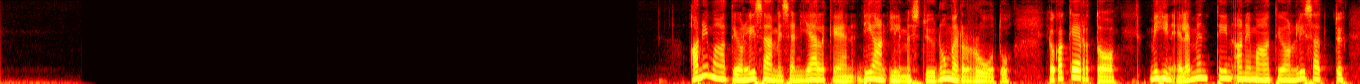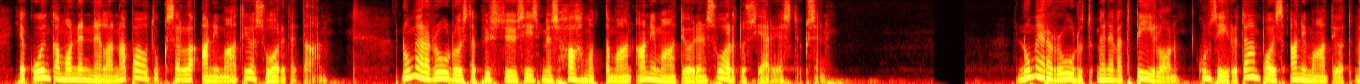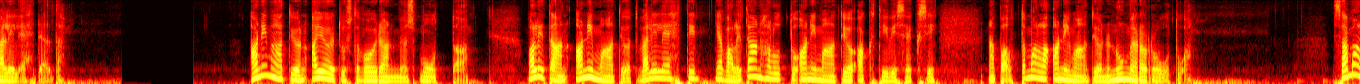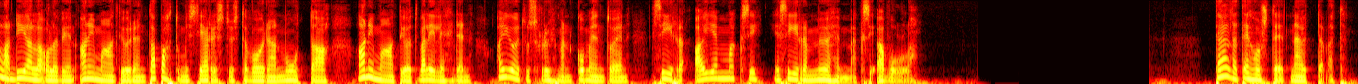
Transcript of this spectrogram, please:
Animaation lisäämisen jälkeen dian ilmestyy numeroruutu, joka kertoo, mihin elementtiin animaatio on lisätty ja kuinka monennella napautuksella animaatio suoritetaan. Numeroruuduista pystyy siis myös hahmottamaan animaatioiden suoritusjärjestyksen. Numeroruudut menevät piiloon, kun siirrytään pois animaatiot välilehdeltä. Animaation ajoitusta voidaan myös muuttaa – Valitaan animaatiot välilehti ja valitaan haluttu animaatio aktiiviseksi napauttamalla animaation numeroruutua. Samalla dialla olevien animaatioiden tapahtumisjärjestystä voidaan muuttaa animaatiot välilehden ajoitusryhmän komentojen siirrä aiemmaksi ja siirrä myöhemmäksi avulla. Tältä tehosteet näyttävät.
